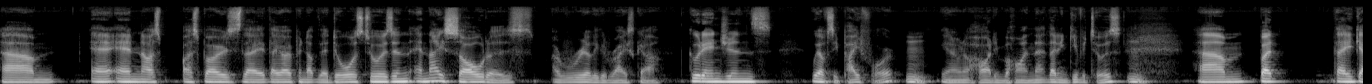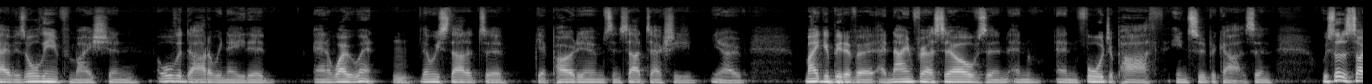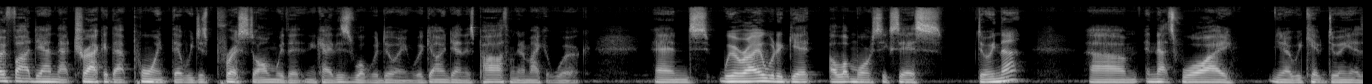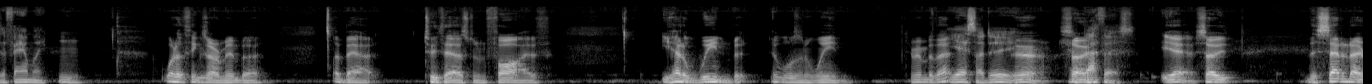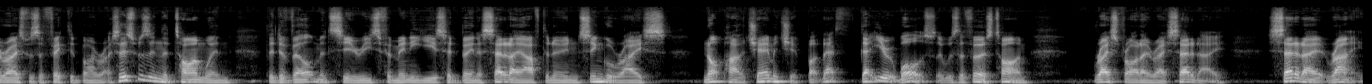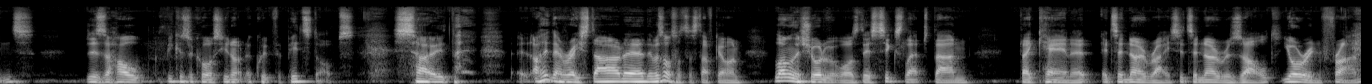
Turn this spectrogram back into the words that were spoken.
Um, and, and I, I suppose they, they opened up their doors to us and, and they sold us a really good race car. Good engines. We obviously paid for it. Mm. You know, we're not hiding behind that. They didn't give it to us. Um, but they gave us all the information, all the data we needed, and away we went. Mm. Then we started to get podiums and started to actually, you know, make a bit of a, a name for ourselves and and and forge a path in supercars. And we're sort of so far down that track at that point that we just pressed on with it. And okay, this is what we're doing. We're going down this path. We're going to make it work. And we were able to get a lot more success doing that. Um, and that's why you know we kept doing it as a family. One of the things I remember about 2005, you had a win, but it wasn't a win. Do you remember that? Yes, I do. Yeah. So So Bathurst. Yeah. So the Saturday race was affected by race. So this was in the time when the development series for many years had been a Saturday afternoon single race, not part of the championship. But that that year it was. It was the first time race Friday, race Saturday. Saturday it rains. There's a whole because of course you're not equipped for pit stops. So I think they restarted. There was all sorts of stuff going. Long and the short of it was there's six laps done. They can it. It's a no race. It's a no result. You're in front.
